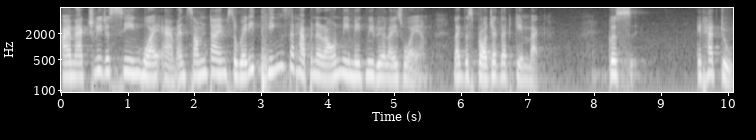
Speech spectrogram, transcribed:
I'm actually just seeing who I am. And sometimes the very things that happen around me make me realize who I am. Like this project that came back. Because it had to.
